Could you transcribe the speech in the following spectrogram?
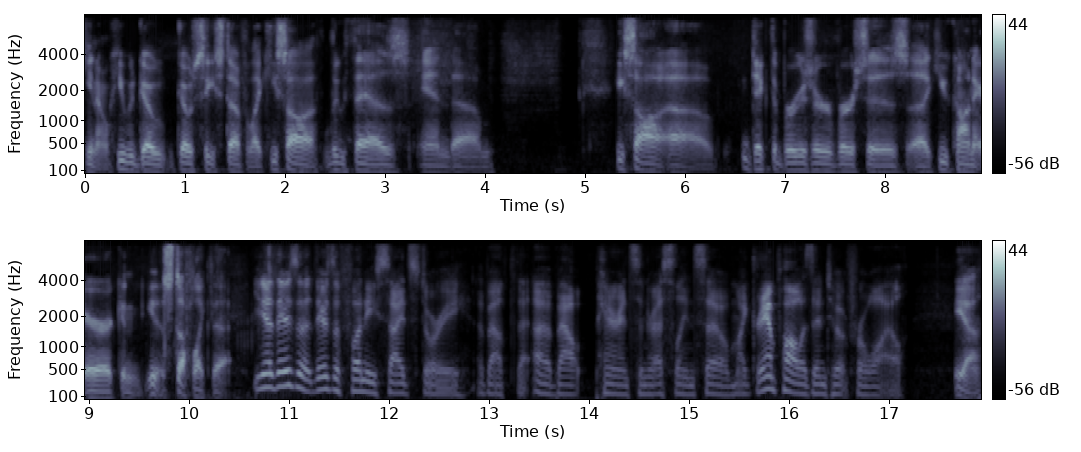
you know he would go go see stuff like he saw Lou Thesz and um, he saw uh, Dick the Bruiser versus uh, Yukon Eric and you know stuff like that. You know, there's a there's a funny side story about that about parents and wrestling. So my grandpa was into it for a while. Yeah.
